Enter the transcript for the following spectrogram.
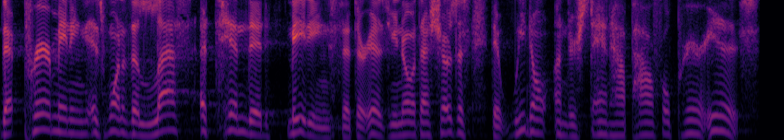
that prayer meeting is one of the less attended meetings that there is. You know what that shows us? That we don't understand how powerful prayer is.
